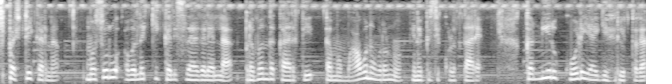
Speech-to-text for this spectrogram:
ಸ್ಪಷ್ಟೀಕರಣ. ಮೊಸರು ಅವಲಕ್ಕಿ ಕಲಿಸಿದಾಗಲೆಲ್ಲ ಪ್ರಬಂಧಕಾರ್ತಿ ತಮ್ಮ ಮಾವನವರನ್ನು ನೆನಪಿಸಿಕೊಳ್ಳುತ್ತಾರೆ. ಕಣ್ಣೀರು ಕೋಡೆಯಾಗಿ ಹರಿಯುತ್ತದೆ.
